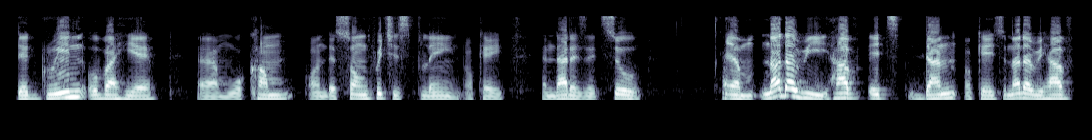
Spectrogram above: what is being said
the green over here um, will come on the song which is playing okay? And that is it. So um, now that we have it done okay so now that we have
